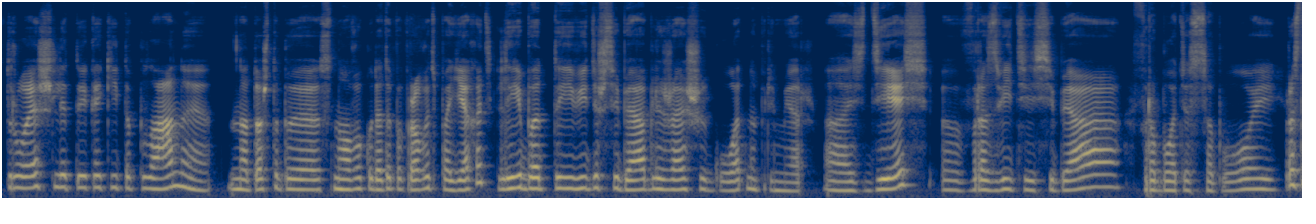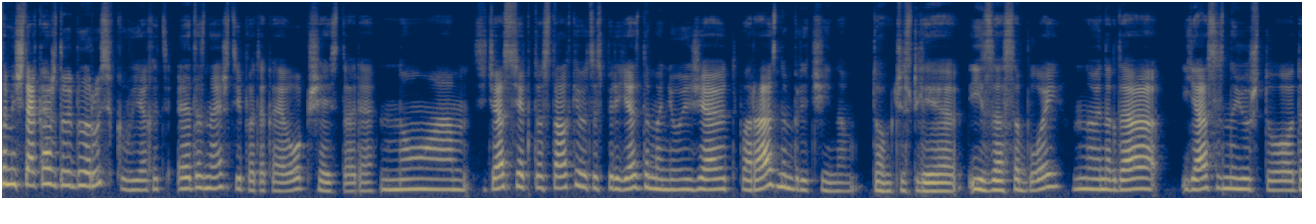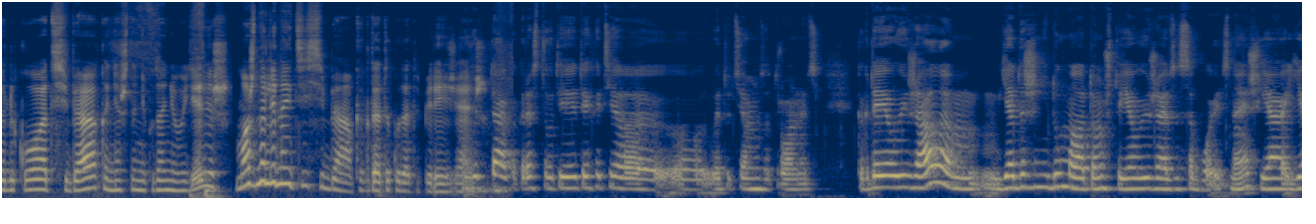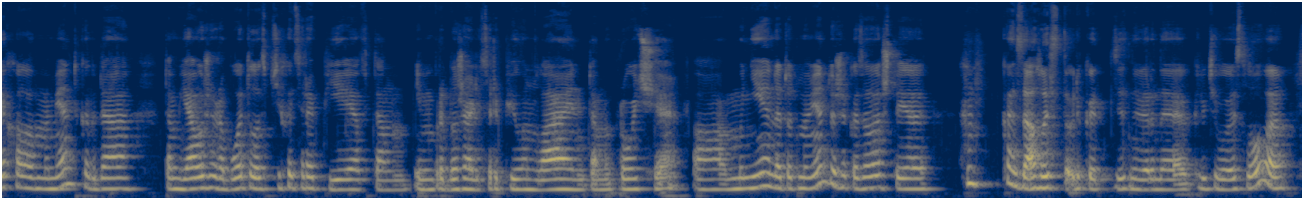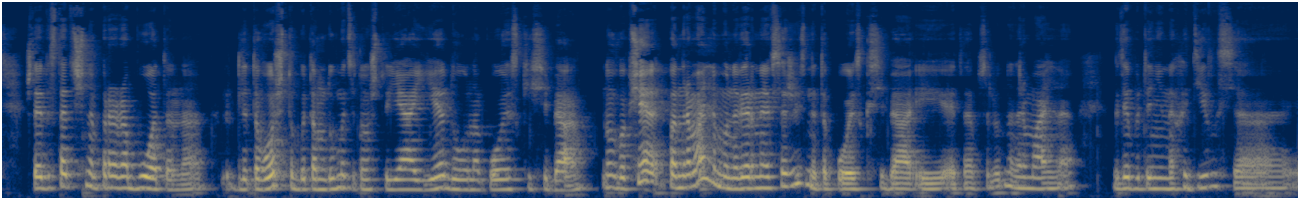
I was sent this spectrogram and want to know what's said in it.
Строишь ли ты какие-то планы на то, чтобы снова куда-то попробовать поехать? Либо ты видишь себя ближайший год, например, а, здесь, э, в развитии себя, в работе с собой. Просто мечта каждого белорусика уехать. Это, знаешь, типа такая общая история. Но сейчас все, кто сталкивается с переездом, они уезжают по разным причинам, в том числе и за собой. Но иногда я осознаю, что далеко от себя, конечно, никуда не уедешь. Можно ли найти себя, когда ты куда-то переезжаешь? Да, как раз-то вот я это и хотела э, эту тему затронуть. Когда я уезжала, я даже не думала о том, что я уезжаю за собой. Знаешь, я ехала в момент, когда там я уже работала с психотерапевтом, и мы продолжали терапию онлайн там и прочее. А мне на тот момент уже казалось, что я казалось только, здесь, наверное, ключевое слово, что я достаточно проработана для того, чтобы там думать о том, что я еду на поиски себя. Ну, вообще, по-нормальному, наверное, вся жизнь — это поиск себя, и это абсолютно нормально, где бы ты ни находился.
